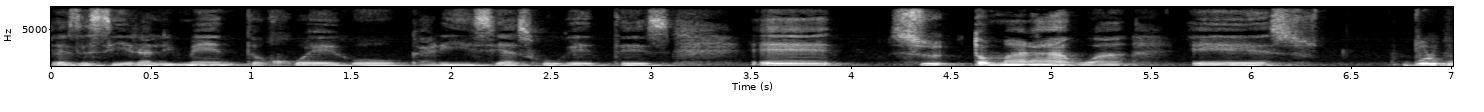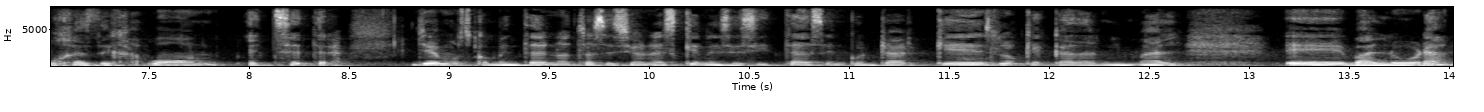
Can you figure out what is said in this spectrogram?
es decir, alimento, juego, caricias, juguetes, eh, tomar agua, eh, burbujas de jabón, etc. Ya hemos comentado en otras sesiones que necesitas encontrar qué es lo que cada animal eh, valora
